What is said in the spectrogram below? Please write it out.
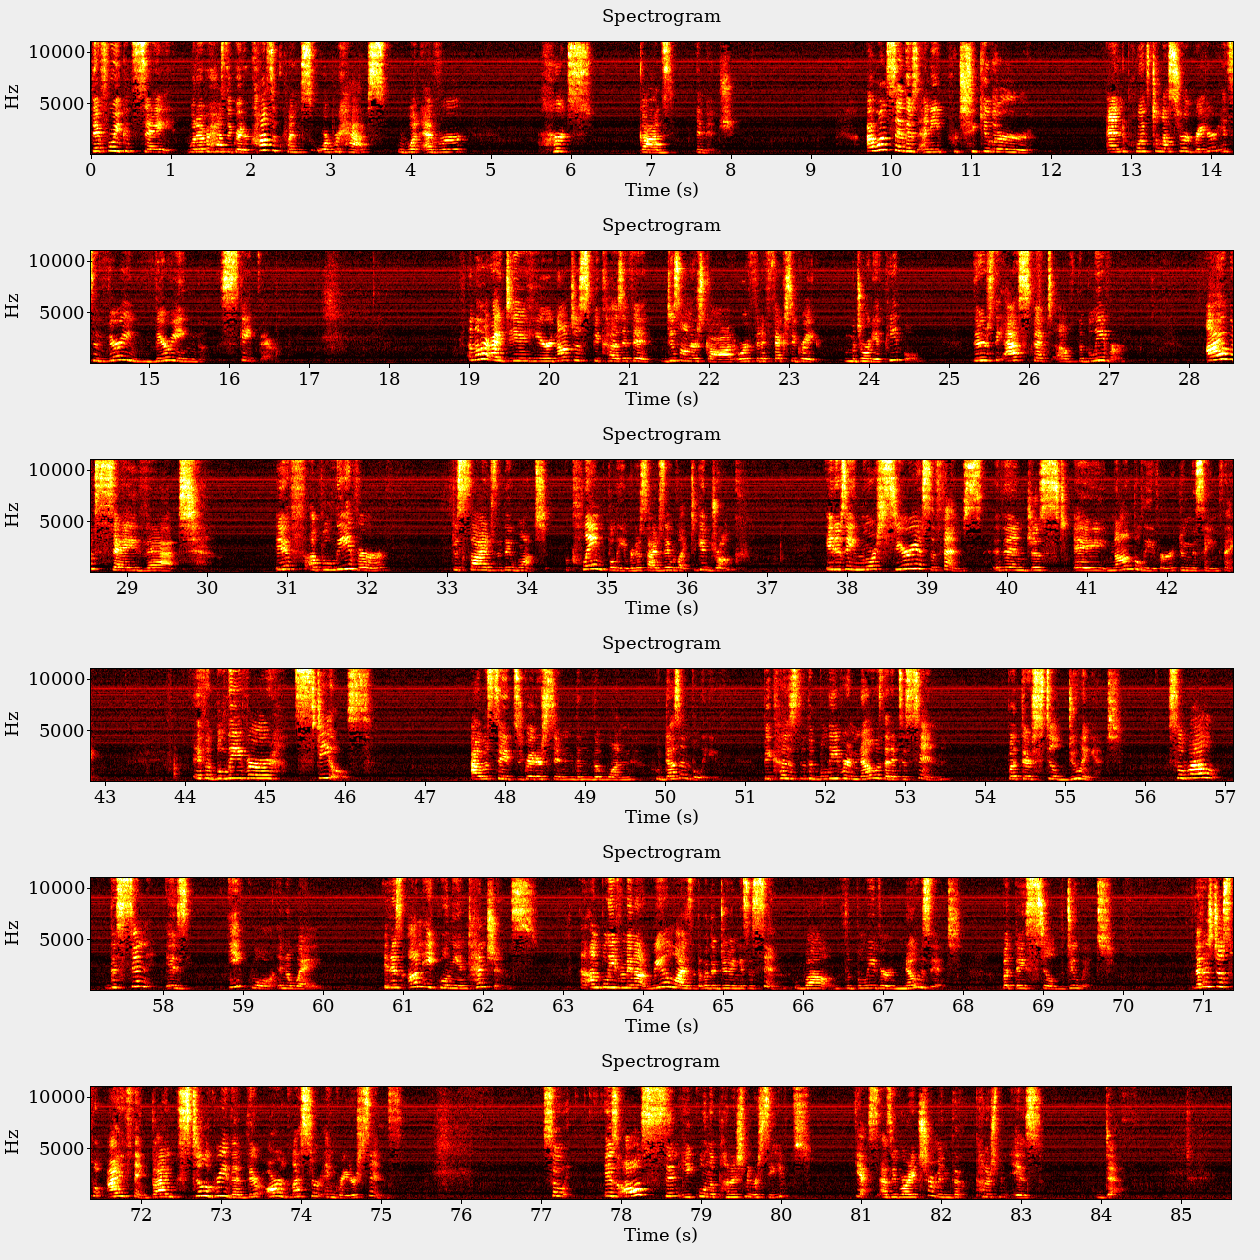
Therefore, you could say whatever has the greater consequence, or perhaps whatever hurts God's image. I wouldn't say there's any particular end points to lesser or greater. It's a very varying scape there. Another idea here, not just because if it dishonors God or if it affects a great majority of people, there's the aspect of the believer. I would say that if a believer decides that they want, a claimed believer decides they would like to get drunk, it is a more serious offense than just a non believer doing the same thing. If a believer steals, I would say it's a greater sin than the one who doesn't believe. Because the believer knows that it's a sin, but they're still doing it. So while the sin is equal in a way, it is unequal in the intentions. An unbeliever may not realize that what they're doing is a sin, while the believer knows it, but they still do it. That is just what I think, but I still agree that there are lesser and greater sins. So, is all sin equal in the punishment received? Yes, as we've already determined, the punishment is death.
